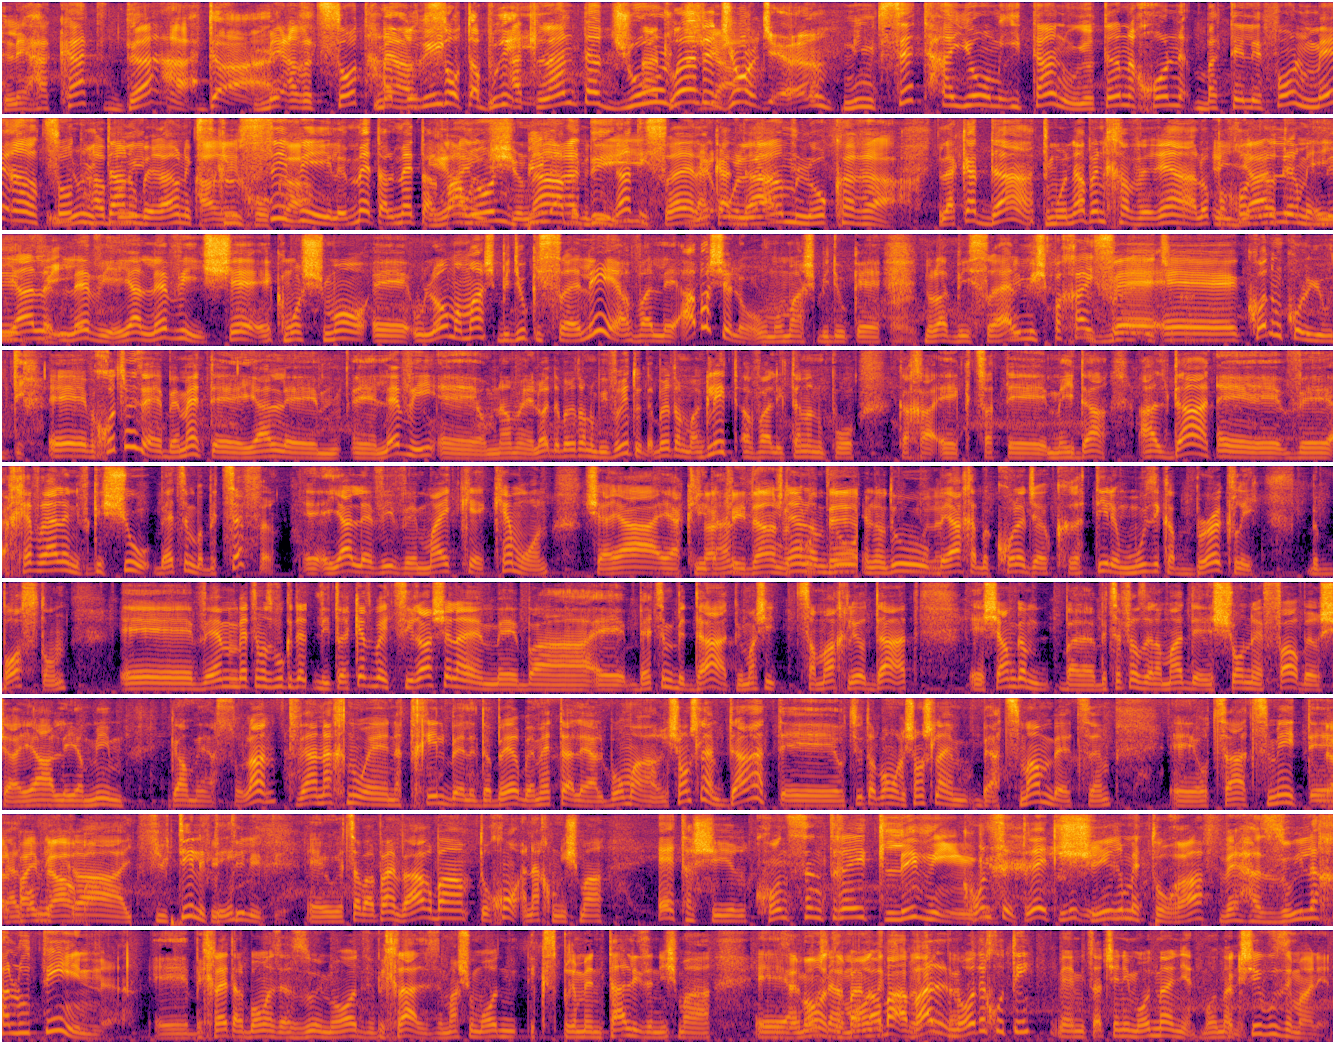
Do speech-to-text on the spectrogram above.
להקת דעת, דעת. מארצות הברית, מארצות הברית. אטלנטה ג'ורג'יה, אטלנטה ג'ורג'יה. נמצאת היום איתנו, יותר נכון בטלפון מארצות יהיו הברית איתנו בראיון הרחוקה. אקסקלוסיבי למטאל מטאל, פעם ראיון ראשונה בלעדי, במדינת ישראל, להקת דעת. מעולם לא קרה. להקת דעת מונה בין חבריה לא פחות ולא יותר מאייל לוי. אייל לוי, שכמו שמו, אה, הוא לא ממש בדיוק ישראלי, אבל אה, אבא שלו הוא ממש בדיוק אה, נולד בישראל. ממשפחה ישראלית וקודם כל יהודי. אה, וחוץ מזה, באמת, אה, אייל אה, לוי, אמנם לא ידבר איתנו בעברית, הוא ידבר איתנו באנגלית, אבל ייתן לנו פה ככה קצת מידע על דת. אה, והחבר'ה האלה נפגשו בעצם בבית ספר, אייל לוי ומייק קמרון, שהיה הקלידן. הקלידן וכותב. למדו, הם למדו. ביחד בקולג' היוקרתי למוזיקה ברקלי בבוסטון, אה, והם בעצם עזבו כדי להתרכז ביצירה שלהם, אה, ב, אה, בעצם בדעת, במה שצמח להיות דעת. אה, שם גם בבית ספר הזה למד אה, שון אה, פרבר, שהיה לימים גם הסולן, ואנחנו אה, נתחיל בלדבר באמת על האלבום הראשון שלהם, דעת, אה, הוציאו את האלבום הראשון שלהם בעצמם בעצם, אה, הוצאה עצמית, ב-2004. נקרא Futility, Futility. הוא יצא ב-2004, תוכו אנחנו נשמע את השיר קונסנטרייט ליבינג. Concentrate Living. שיר מטורף והזוי לחלוטין. אה, בהחלט האלבום הזה הזוי מאוד, ובכלל, זה משהו מאוד אקספרימנטלי, זה נשמע... אה, זה מאוד, זה מאוד 2004, אבל אקספרימנטלי. מאוד איכותי, ומצד שני מאוד מעניין, מאוד מעניין. תקשיבו, זה מעניין.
